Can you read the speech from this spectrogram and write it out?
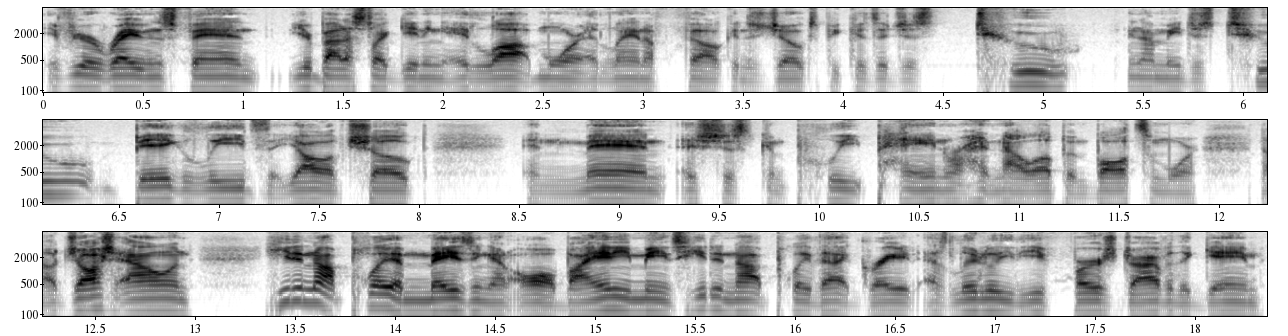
if you're a Ravens fan, you're about to start getting a lot more Atlanta Falcons jokes because they're just too and I mean, just two big leads that y'all have choked. And man, it's just complete pain right now up in Baltimore. Now, Josh Allen, he did not play amazing at all. By any means, he did not play that great. As literally the first drive of the game,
